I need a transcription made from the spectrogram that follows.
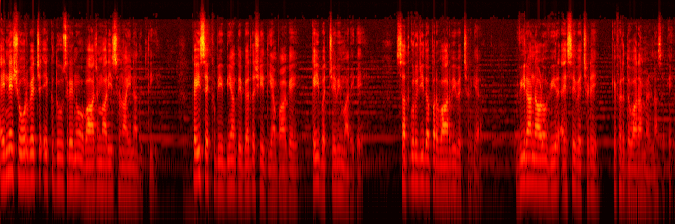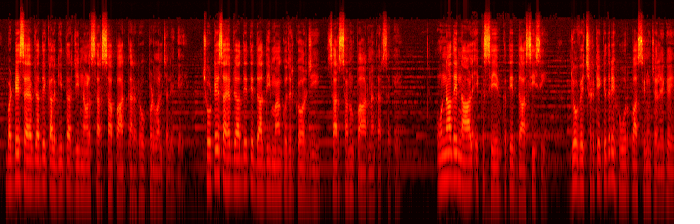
ਐਨੇ ਸ਼ੋਰ ਵਿੱਚ ਇੱਕ ਦੂਸਰੇ ਨੂੰ ਆਵਾਜ਼ ਮਾਰੀ ਸੁਣਾਈ ਨਾ ਦਿੱਤੀ। ਕਈ ਸਿੱਖ ਬੀਬੀਆਂ ਤੇ ਬਿਰਧ ਸ਼ਹੀਦੀਆਂ ਪਾ ਗਏ, ਕਈ ਬੱਚੇ ਵੀ ਮਾਰੇ ਗਏ। ਸਤਿਗੁਰੂ ਜੀ ਦਾ ਪਰਿਵਾਰ ਵੀ ਵਿਛੜ ਗਿਆ। ਵੀਰਾਂ ਨਾਲੋਂ ਵੀਰ ਐਸੇ ਵਿਛੜੇ ਕਿ ਫਿਰ ਦੁਬਾਰਾ ਮਿਲ ਨਾ ਸਕੇ। ਵੱਡੇ ਸਾਹਿਬਜ਼ਾਦੇ ਕਲਗੀਧਰ ਜੀ ਨਾਲ ਸਰਸਾ ਪਾਰ ਕਰ ਰੋਪੜ ਵੱਲ ਚਲੇ ਗਏ। ਛੋਟੇ ਸਾਹਿਬਜ਼ਾਦੇ ਤੇ ਦਾਦੀ ਮਾਂ ਗੁਜਰ ਕੌਰ ਜੀ ਸਰਸਾ ਨੂੰ ਪਾਰ ਨਾ ਕਰ ਸਕੇ। ਉਹਨਾਂ ਦੇ ਨਾਲ ਇੱਕ ਸੇਵਕ ਤੇ ਦਾਸੀ ਸੀ, ਜੋ ਵਿਛੜ ਕੇ ਕਿਧਰੇ ਹੋਰ ਪਾਸੇ ਨੂੰ ਚਲੇ ਗਏ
